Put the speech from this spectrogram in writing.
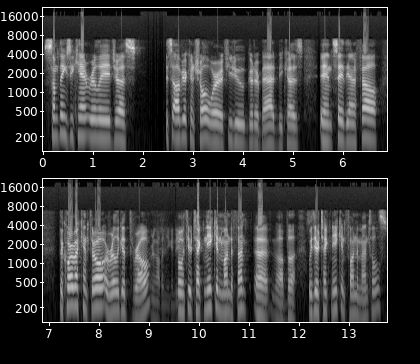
some things you can't really just. It's out of your control. Where if you do good or bad, because in say the NFL, the quarterback can throw a really good throw. You can do. But with your technique and uh, uh, with your technique and fundamentals,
